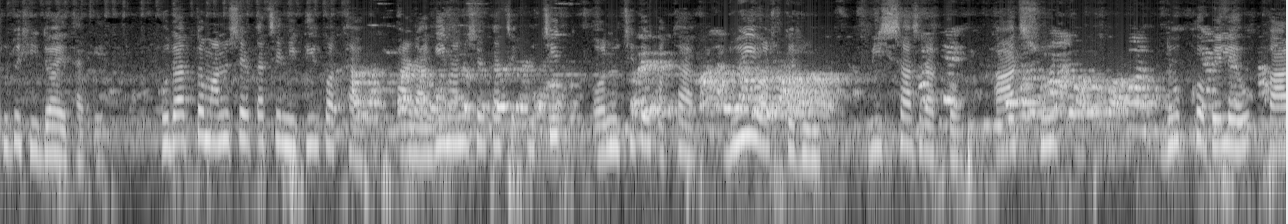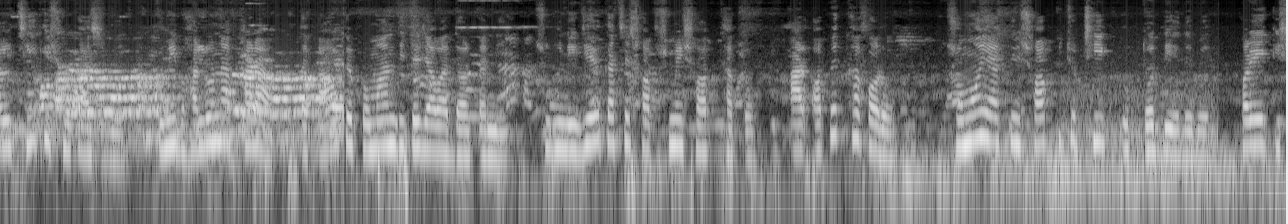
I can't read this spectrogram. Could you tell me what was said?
শুধু হৃদয়ে থাকে। ক্ষুধার্ত মানুষের কাছে নীতির কথা আর রাগী মানুষের কাছে উচিত, অনুচিতের কথা, দুই অর্থহীন বিশ্বাস রাখো, আজ সুখ, দুঃখ পেলেও কাল ঠিকই সুখ আসবে। তুমি ভালো না খারাপ, তা কাউকে প্রমাণ দিতে যাওয়ার দরকার নেই। শুধু নিজের কাছে সবসময় সৎ থাকো আর অপেক্ষা করো। সময় একদিন সব কিছু ঠিক উত্তর দিয়ে দেবে। হরে কৃষ্ণ।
